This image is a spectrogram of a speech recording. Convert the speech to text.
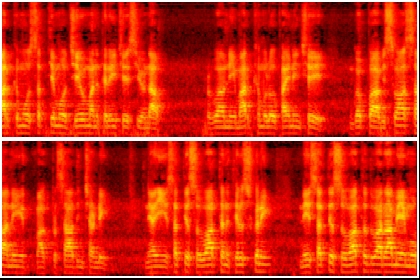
మార్గము సత్యము జీవమని తెలియచేసి ఉన్నావు. ప్రభా నీ మార్గములో పయనించే గొప్ప విశ్వాసాన్ని మాకు ప్రసాదించండి. నేను ఈ సత్య సువార్తను తెలుసుకుని నీ సత్య సువార్త ద్వారా మేము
